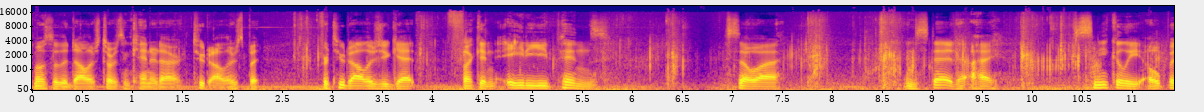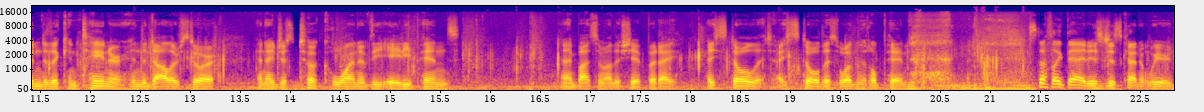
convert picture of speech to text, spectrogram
most of the dollar stores in Canada are two dollars, but for two dollars you get fucking 80 pins. So uh, instead, I sneakily opened the container in the dollar store and I just took one of the 80 pins and I bought some other shit, but I, I stole it. I stole this one little pin. Stuff like that is just kind of weird.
